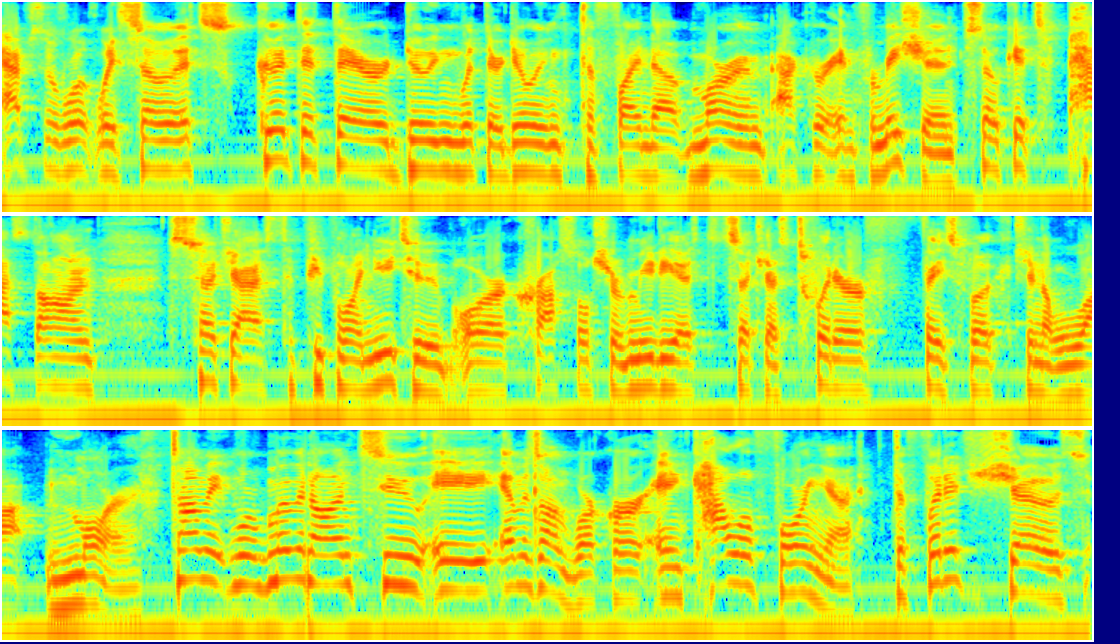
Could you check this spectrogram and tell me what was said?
Absolutely. So it's good that they're doing what they're doing to find out more accurate information so it gets passed on such as to people on YouTube or across social media such as Twitter, Facebook, and a lot more. Tommy, we're moving on to a Amazon worker in California. The footage shows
